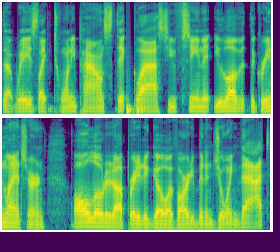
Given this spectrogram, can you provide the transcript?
that weighs like 20 pounds, thick glass. You've seen it, you love it. The Green Lantern, all loaded up, ready to go. I've already been enjoying that.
